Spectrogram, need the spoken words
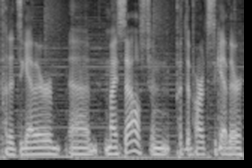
put it together uh, myself and put the parts together.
